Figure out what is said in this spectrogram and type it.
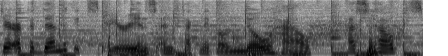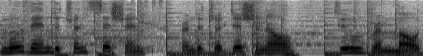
their academic experience and technical know-how has helped smoothen the transition from the traditional to remote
